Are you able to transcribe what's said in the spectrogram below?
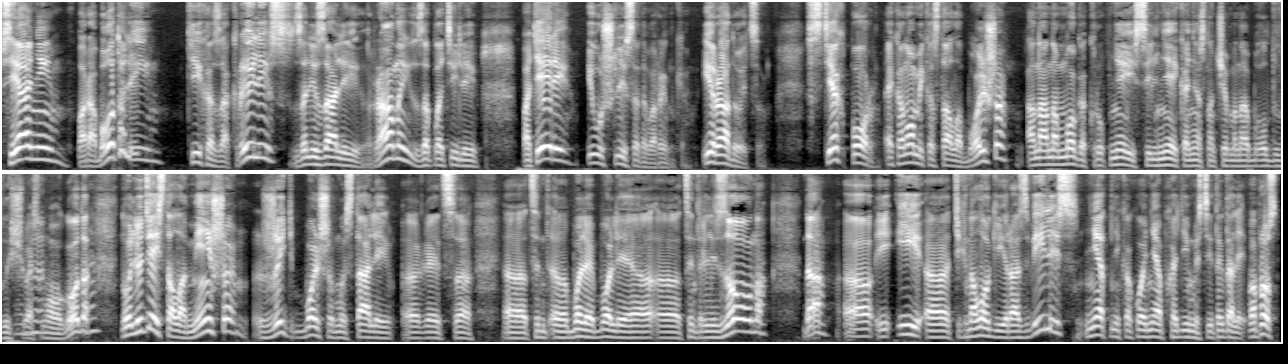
Все они поработали, тихо закрылись, залезали раны, заплатили потери и ушли с этого рынка. И радуются. С тех пор экономика стала больше, она намного крупнее и сильнее, конечно, чем она была до 2008 uh-huh. года, но людей стало меньше, жить больше мы стали, э, говорится, э, э, более централизованно, да, и, и технологии развились, нет никакой необходимости и так далее. Вопрос,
